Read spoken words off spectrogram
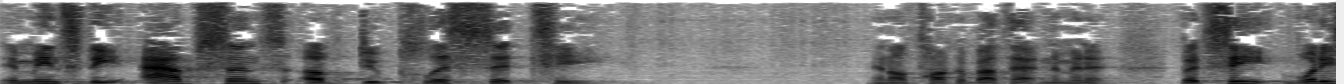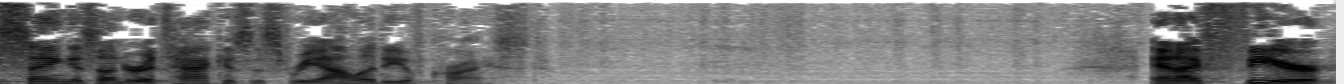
It means the absence of duplicity. And I'll talk about that in a minute. But see, what he's saying is under attack is this reality of Christ. And I fear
